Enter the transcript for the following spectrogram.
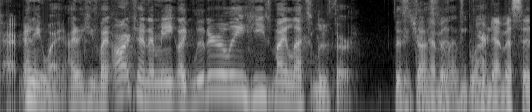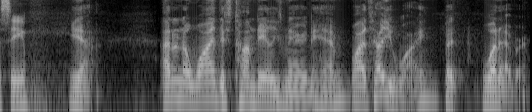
okay. Anyway, I, he's my arch enemy. Like literally, he's my Lex Luthor. This He's neme- Lance your nemesis yeah, I don't know why this Tom Daley's married to him. Well, I'll tell you why, but whatever.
